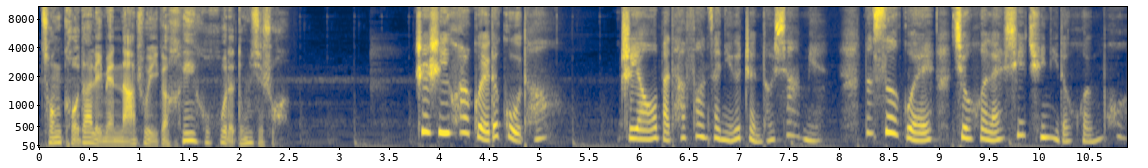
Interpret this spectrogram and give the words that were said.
从口袋里面拿出一个黑乎乎的东西，说：“这是一块鬼的骨头，只要我把它放在你的枕头下面，那色鬼就会来吸取你的魂魄。”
